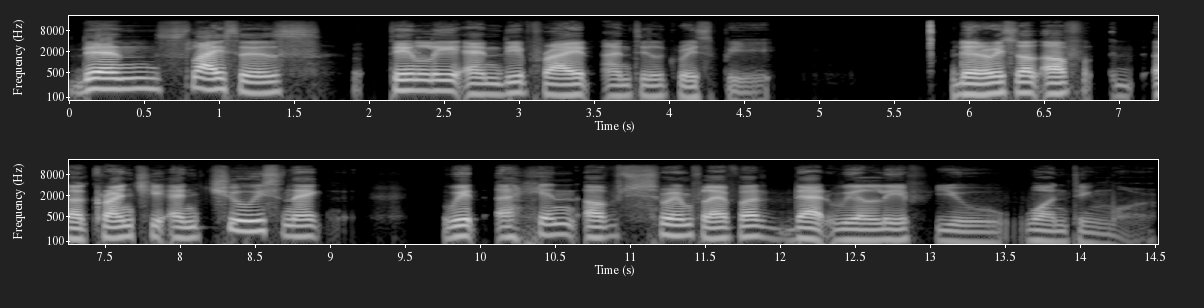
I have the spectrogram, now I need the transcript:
then slices thinly and deep fried until crispy. The result of a crunchy and chewy snack with a hint of shrimp flavor that will leave you wanting more.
